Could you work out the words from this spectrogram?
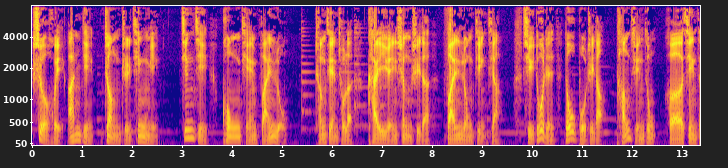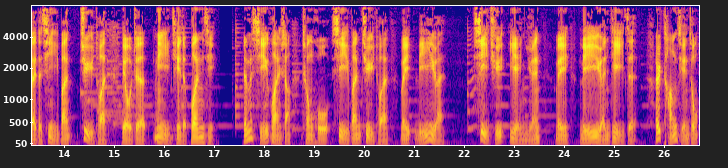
社会安定，政治清明，经济空前繁荣，呈现出了开元盛世的。繁荣景象，许多人都不知道唐玄宗和现在的戏班剧团有着密切的关系。人们习惯上称呼戏班剧团为梨园，戏曲演员为梨园弟子，而唐玄宗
